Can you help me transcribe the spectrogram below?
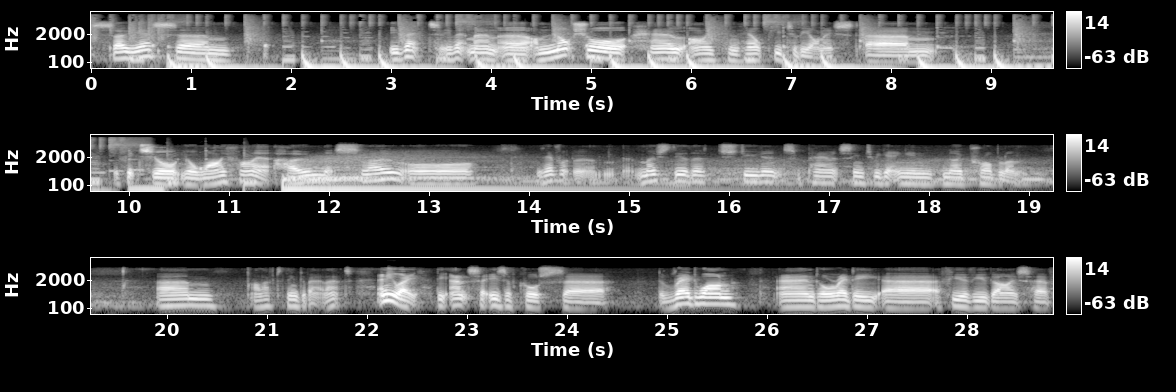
so yes, um, Yvette, Yvette man, uh, I'm not sure how I can help you to be honest. Um, if it's your, your Wi-Fi at home that's slow, or is every, uh, most of the other students and parents seem to be getting in no problem. Um, I'll have to think about that. Anyway, the answer is of course uh, the red one, and already uh, a few of you guys have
